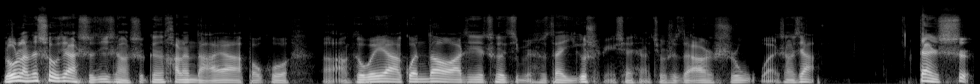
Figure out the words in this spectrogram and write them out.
楼兰的售价实际上是跟汉兰达呀，包括啊昂科威啊、冠道啊这些车基本是在一个水平线上，就是在二十五万上下。但是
